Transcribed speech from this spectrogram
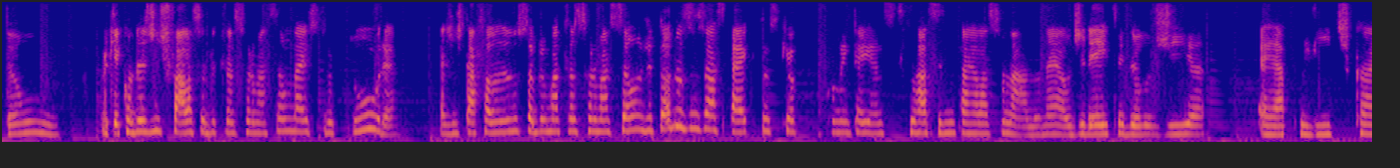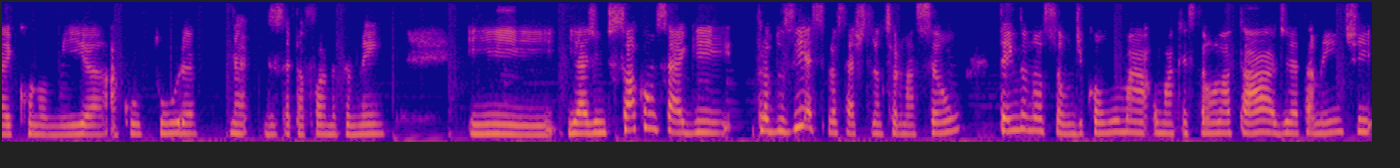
Então, porque quando a gente fala sobre transformação da estrutura, a gente está falando sobre uma transformação de todos os aspectos que eu comentei antes que o racismo está relacionado, né? O direito, a ideologia, é, a política, a economia, a cultura, né? De certa forma também. E, e a gente só consegue produzir esse processo de transformação tendo noção de como uma, uma questão ela está diretamente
